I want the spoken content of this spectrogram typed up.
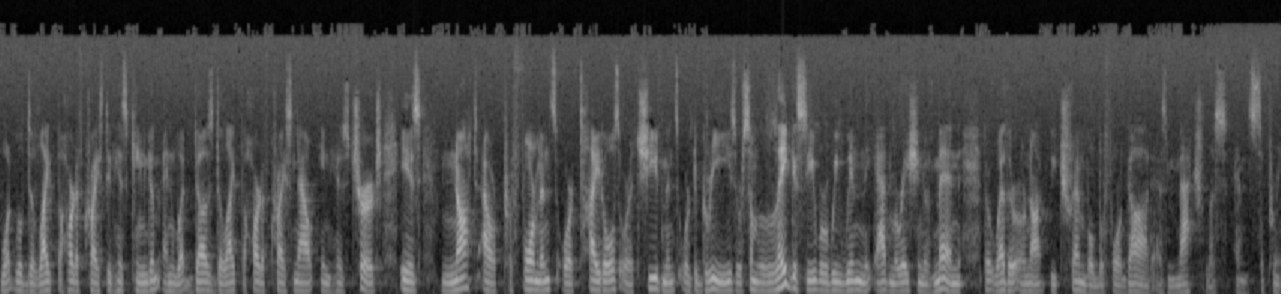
what will delight the heart of Christ in his kingdom and what does delight the heart of Christ now in his church is not our performance or titles or achievements or degrees or some legacy where we win the admiration of men, but whether or not we tremble before God as matchless and supreme.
